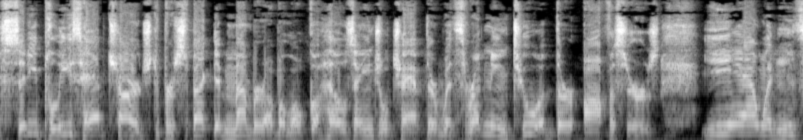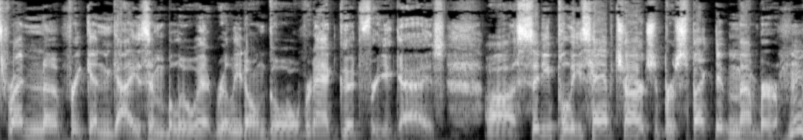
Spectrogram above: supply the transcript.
City police have charged a prospective member of a local Hells Angel chapter with threatening two of their officers. Yeah, when you threaten the freaking guys in blue, it really don't go over that good for you guys. Uh, city police have charged a prospective member. Hmm.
